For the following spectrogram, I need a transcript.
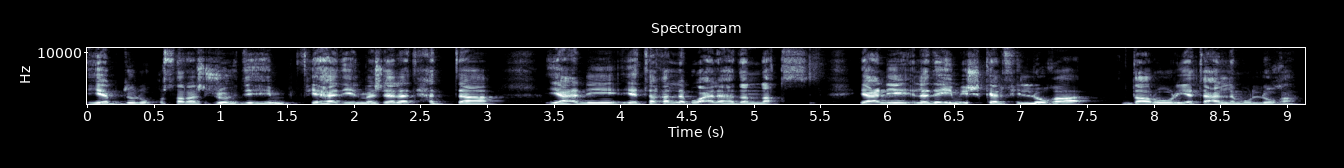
يبذلوا قصارى جهدهم في هذه المجالات حتى يعني يتغلبوا على هذا النقص. يعني لديهم إشكال في اللغة ضروري يتعلموا اللغة.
